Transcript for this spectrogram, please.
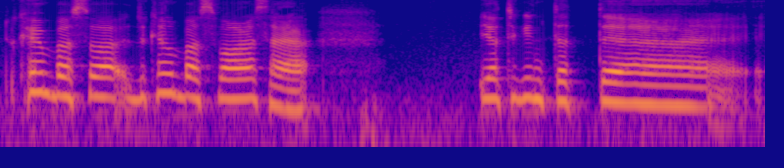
Du kan ju bara svara, du kan bara svara så här. Jag tycker inte att eh,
